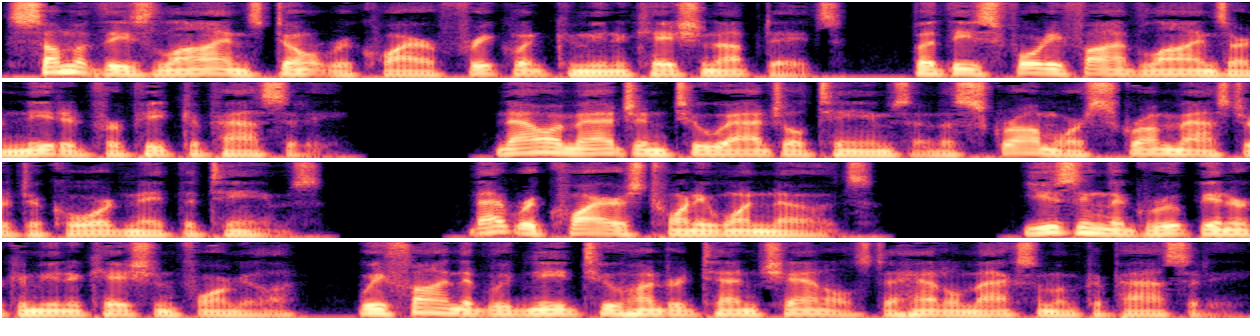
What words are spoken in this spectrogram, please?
some of these lines don't require frequent communication updates, but these 45 lines are needed for peak capacity. Now imagine two agile teams and a scrum or scrum master to coordinate the teams. That requires 21 nodes. Using the group intercommunication formula, we find that we'd need 210 channels to handle maximum capacity.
